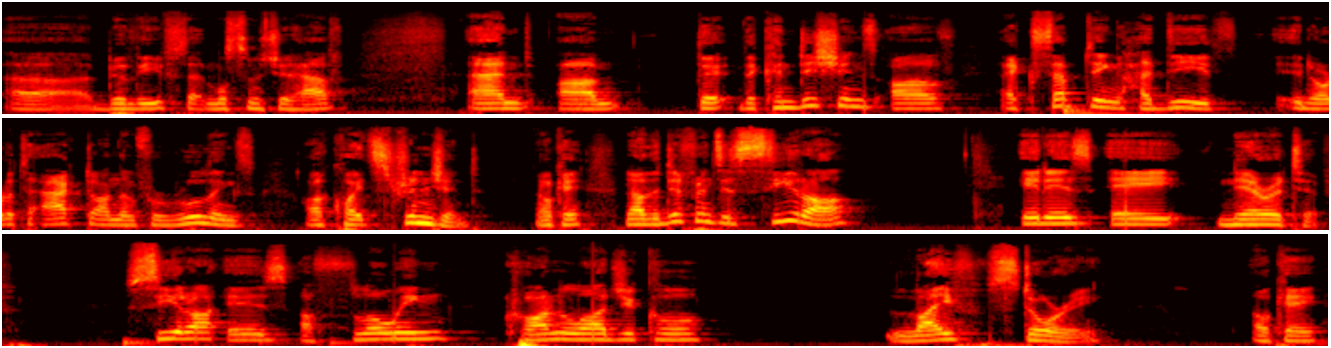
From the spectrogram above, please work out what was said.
uh, beliefs that Muslims should have, and um, the the conditions of accepting hadith in order to act on them for rulings are quite stringent. Okay, now the difference is sirah. It is a narrative. Sirah is a flowing chronological life story. Okay,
